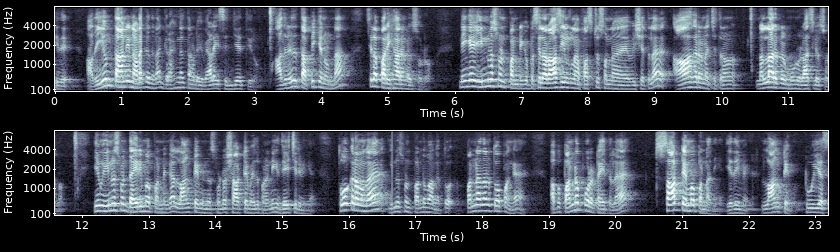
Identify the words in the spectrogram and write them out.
இது. அதையும் தாண்டி நடக்குதுன்னா கிரகங்கள் தன்னுடைய வேலையை செஞ்சே தீரும். அதுலேருந்து தப்பிக்கணும்னா சில பரிகாரங்கள் சொல்கிறோம் நீங்கள் இன்வெஸ்ட்மெண்ட் பண்ணுறீங்க இப்போ சில ராசிகளுக்கு நான் ஃபஸ்ட்டு சொன்ன விஷயத்தில் ஆகர நட்சத்திரம் நல்லா இருக்கிற மூணு ராசிகள் சொன்னோம். இவங்க இன்வெஸ்ட்மெண்ட் தைரியமாக பண்ணுங்கள் லாங் டைம் இன்வெஸ்ட்மெண்ட்டோ ஷார்ட் டைம் இது பண்ண நீங்கள் ஜெயிச்சிருவீங்க. தோக்குறவங்க இன்வெஸ்ட்மெண்ட் பண்ணுவாங்க தோ பண்ணால் தானே தோப்பாங்க. அப்போ பண்ண போகிற டயத்தில் ஷார்ட் டைமாக பண்ணாதீங்க எதையுமே. லாங் டைம் டூ இயர்ஸ்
